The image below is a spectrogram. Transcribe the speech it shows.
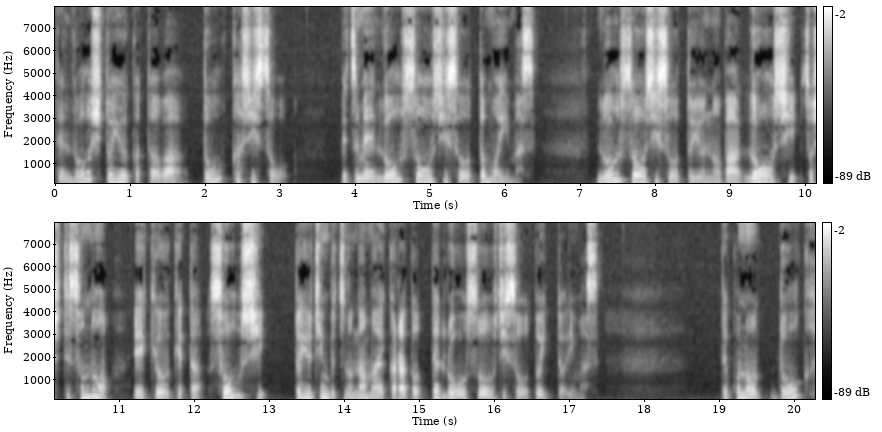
で、老子という方は同化思想、別名老荘思想とも言います。老荘思想というのは老子、そしてその影響を受けた宗子という人物の名前から取って老荘思想と言っております。で、この同化思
